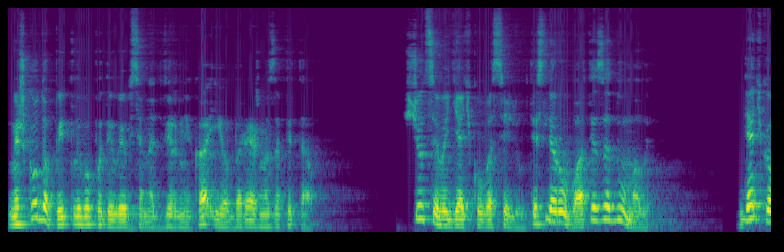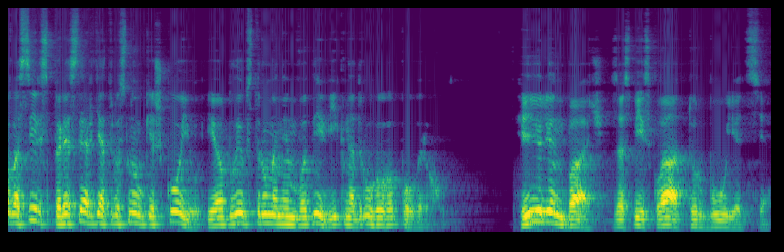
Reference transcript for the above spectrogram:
Мишко допитливо подивився на двірника і обережно запитав. Що це ви, дядьку Василю, теслярувати задумали? Дядько Василь з пересердя труснув кишкою і облив струменем води вікна другого поверху. Філін, бач, за свій склад турбується,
